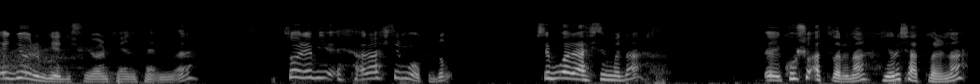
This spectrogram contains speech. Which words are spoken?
ediyorum diye düşünüyorum kendi kendime. Sonra bir araştırma okudum. İşte bu araştırmada e, koşu atlarına, yarış atlarına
